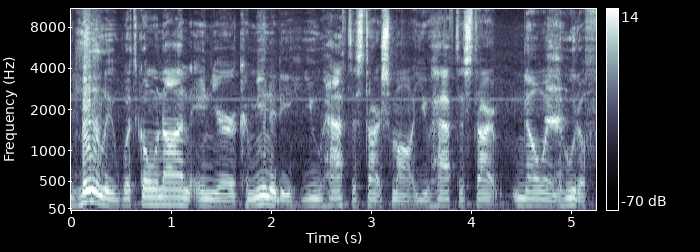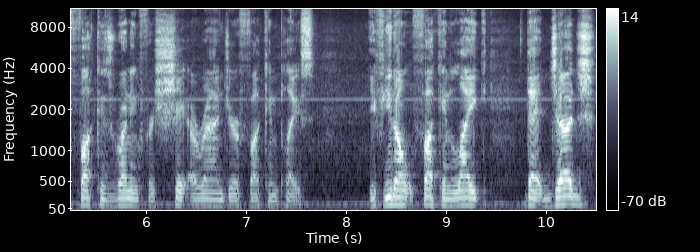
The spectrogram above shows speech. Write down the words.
literally what's going on in your community, you have to start small. You have to start knowing who the fuck is running for shit around your fucking place. If you don't fucking like that judge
